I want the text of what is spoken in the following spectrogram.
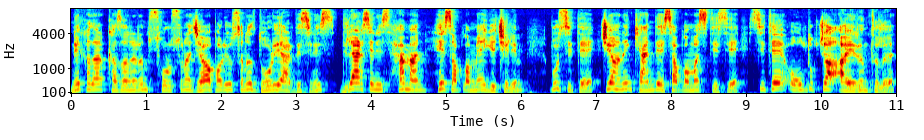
ne kadar kazanırım sorusuna cevap arıyorsanız doğru yerdesiniz. Dilerseniz hemen hesaplamaya geçelim. Bu site Cihan'ın kendi hesaplama sitesi. Site oldukça ayrıntılı.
